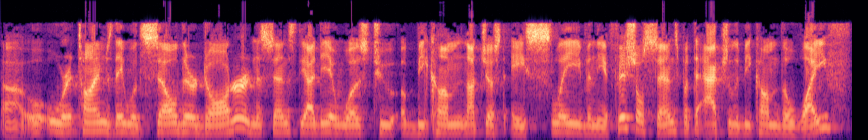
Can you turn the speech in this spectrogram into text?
Uh, or at times they would sell their daughter. In a sense, the idea was to become not just a slave in the official sense, but to actually become the wife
